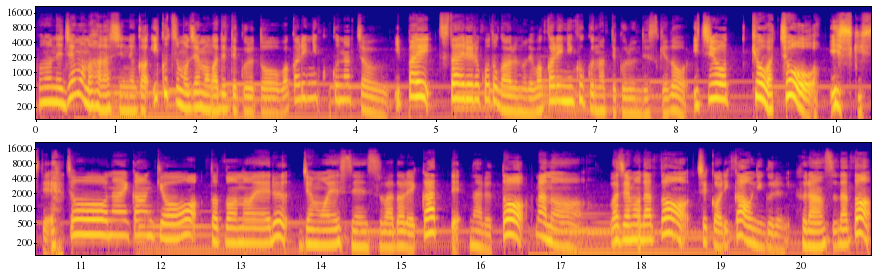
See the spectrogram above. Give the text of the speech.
このね、ジェモの話ね、が、いくつもジェモが出てくると分かりにくくなっちゃう。いっぱい伝えれることがあるので分かりにくくなってくるんですけど、一応今日は腸を意識して、腸内環境を整えるジェモエッセンスはどれかってなると、まあ、あの、和ジェモだとチコリか鬼ぐるみ。フランスだと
